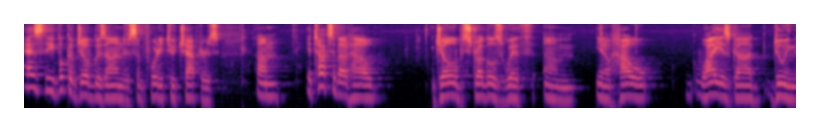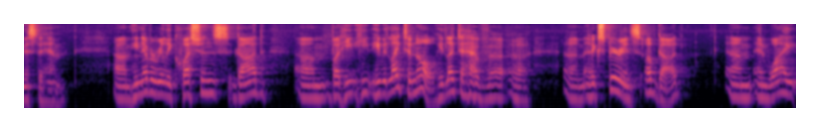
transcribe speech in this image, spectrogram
As the book of Job goes on, there's some 42 chapters, um, it talks about how Job struggles with, um, you know, how, why is God doing this to him? Um, he never really questions God, um, but he, he, he would like to know. He'd like to have uh, uh, um, an experience of God um, and why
